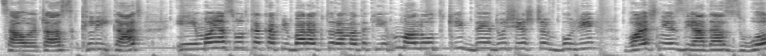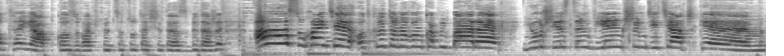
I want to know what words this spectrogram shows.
cały czas klikać. I moja słodka kapibara, która ma taki malutki dyduś jeszcze w buzi, właśnie zjada złote jabłko. Zobaczmy, co tutaj się teraz wydarzy. A, słuchajcie, odkryto nową kapibarę! Już jestem większym dzieciaczkiem!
